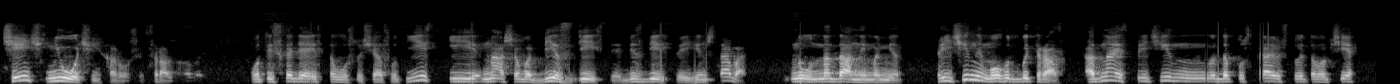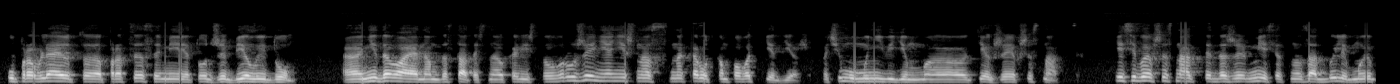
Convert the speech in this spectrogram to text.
Ченч не очень хороший, сразу говорю. Вот исходя из того, что сейчас вот есть, и нашего бездействия, бездействия Генштаба, ну, на данный момент, Причины могут быть разные. Одна из причин, допускаю, что это вообще управляют э, процессами тот же Белый дом. Э, не давая нам достаточного количества вооружений, они же нас на коротком поводке держат. Почему мы не видим э, тех же F-16? Если бы F-16 даже месяц назад были, мы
